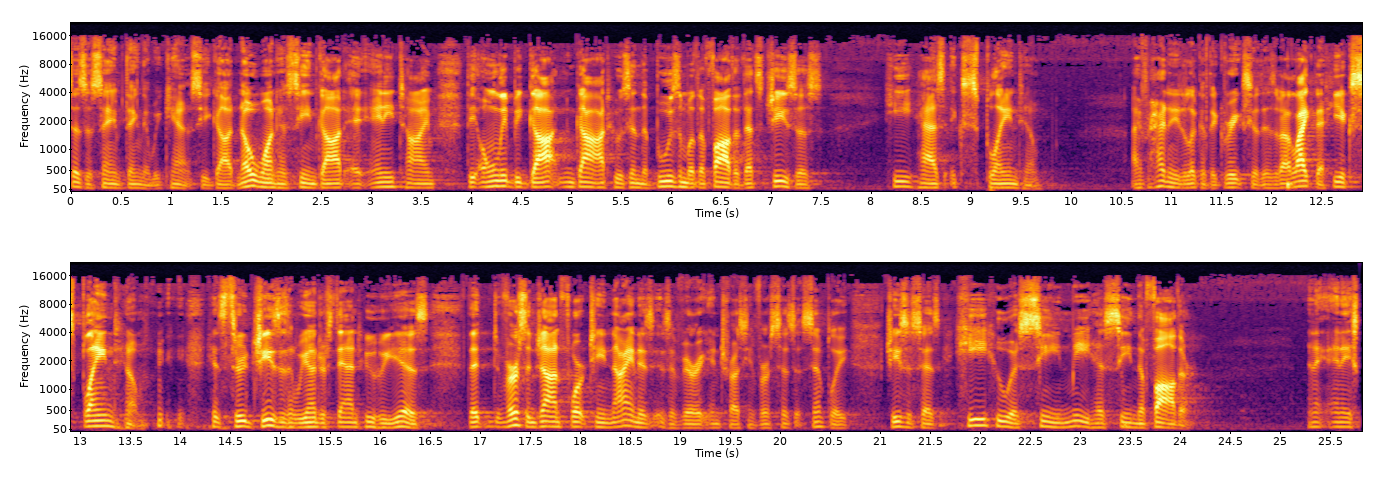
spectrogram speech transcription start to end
says the same thing that we can't see God. No one has seen God at any time. The only begotten God who's in the bosom of the Father, that's Jesus, he has explained him. I've had need to look at the Greeks here, but I like that. He explained him. it's through Jesus that we understand who he is. That verse in John 14, 9 is, is a very interesting verse. It says it simply. Jesus says, He who has seen me has seen the Father. And, and he's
